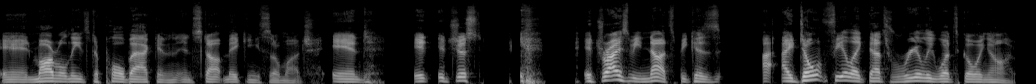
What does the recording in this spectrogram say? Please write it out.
and Marvel needs to pull back and, and stop making so much. And it it just it drives me nuts because I, I don't feel like that's really what's going on.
